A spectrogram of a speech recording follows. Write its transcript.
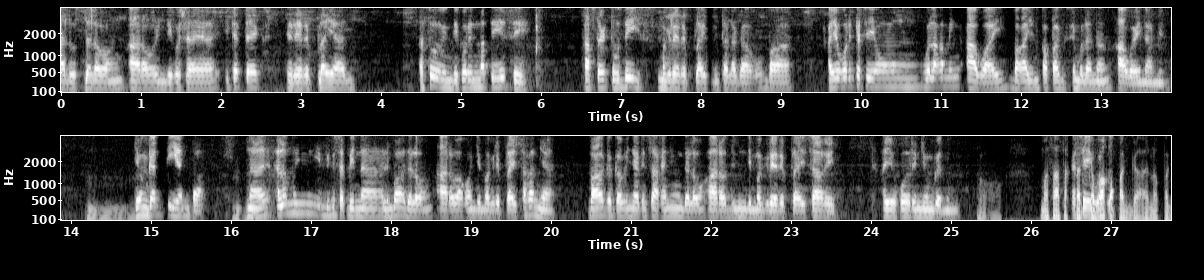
halos dalawang araw hindi ko siya ite-text, i-replyan. Kaso hindi ko rin matiis eh. After two days, magre-reply din talaga ako. Baka, ayoko rin kasi yung wala kaming away, baka yun papagsimulan ng away namin. Mm-mm. Yung gantihan ba? Mm-mm. Na alam mo yung ibig sabihin na halimbawa dalawang araw ako hindi mag-reply sa kanya, baka gagawin niya rin sa akin yung dalawang araw din hindi magre-reply sa akin. Ayoko rin yung ganun. Oo. Masasaktan Kasi ka ba wala- kapag ano pag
